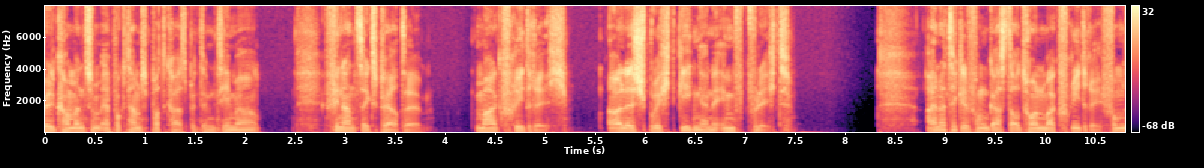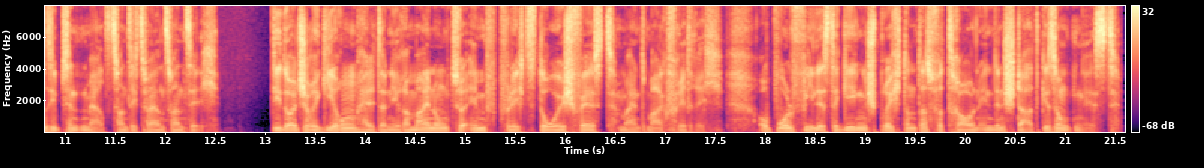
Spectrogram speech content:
Willkommen zum Epoch Times Podcast mit dem Thema Finanzexperte Marc Friedrich. Alles spricht gegen eine Impfpflicht. Ein Artikel vom Gastautoren Marc Friedrich vom 17. März 2022. Die deutsche Regierung hält an ihrer Meinung zur Impfpflicht stoisch fest, meint Marc Friedrich, obwohl vieles dagegen spricht und das Vertrauen in den Staat gesunken ist.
